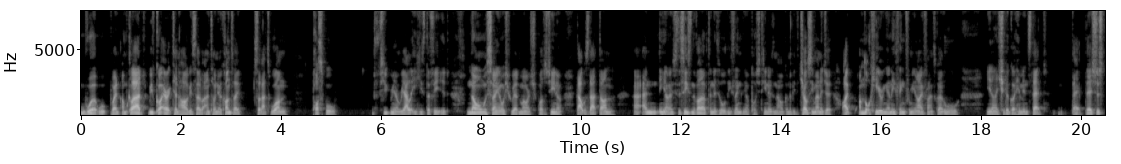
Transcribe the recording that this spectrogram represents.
Were, went, I'm glad we've got Erik Ten Hag instead of Antonio Conte. So that's one possible, you know, reality he's defeated. No one was saying, "I wish we had Mauricio Pochettino." That was that done. Uh, and you know, as the season developed, and there's all these links. You know, Pochettino is now going to be the Chelsea manager. I, I'm not hearing anything from United fans going, "Oh, you know, United should have got him instead." There, there's just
